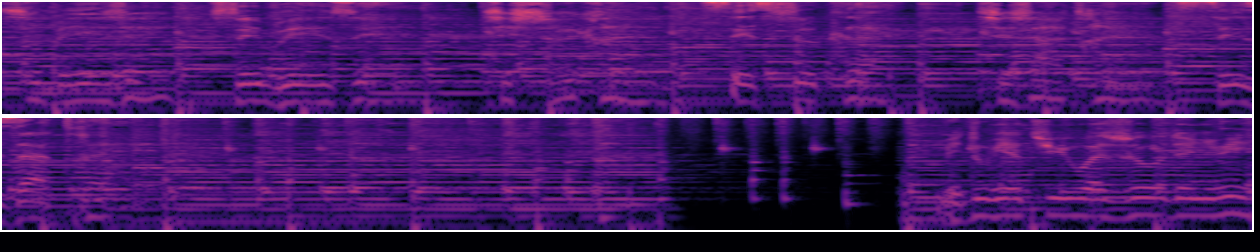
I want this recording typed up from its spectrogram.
Ces baisers, ses baisers, ces secrets, ses secrets, ces attraits ses attraits. Mais d'où viens-tu, oiseau de nuit?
